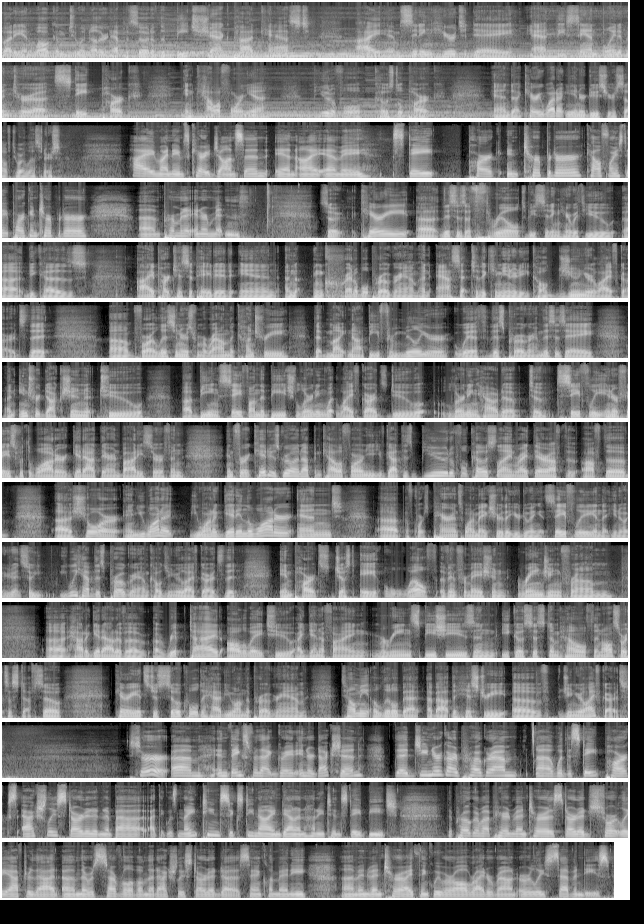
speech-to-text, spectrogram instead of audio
everybody, and welcome to another episode of the Beach Shack podcast. I am sitting here today at the San Buenaventura State Park in California. Beautiful coastal park. And uh, Carrie, why don't you introduce yourself to our listeners? Hi, my name's Carrie Johnson, and I am a state park interpreter, California State Park interpreter, um, permanent intermittent. So, Carrie, uh, this is a thrill to be sitting here with you uh, because I participated in an incredible program, an asset to the community called Junior Lifeguards. That, um, for our listeners from around the country that might not be familiar with this program, this is a an introduction to uh, being safe on the beach, learning what lifeguards do, learning how to to safely interface with the water, get out there and body surf, and and for a kid who's growing up in California, you've got this beautiful coastline right there off the off the uh, shore, and you want to you want to get in the water, and uh, of course, parents want to make sure that you're doing it safely and that you know what you're doing. So we have this program called Junior Lifeguards that imparts just a wealth of information, ranging from uh, how to get out of a, a riptide, all the way to identifying marine species and ecosystem health and all sorts of stuff. So, Carrie, it's just so cool to have you on the program. Tell me a little bit about the history of junior lifeguards. Sure. Um, and thanks for that great introduction. The Junior Guard program uh, with the state parks actually started in about, I think it was 1969 down in Huntington State Beach. The program up here in Ventura started shortly after that. Um, there was several of them that actually started. Uh, San Clemente um, in Ventura, I think we were all right around early 70s.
